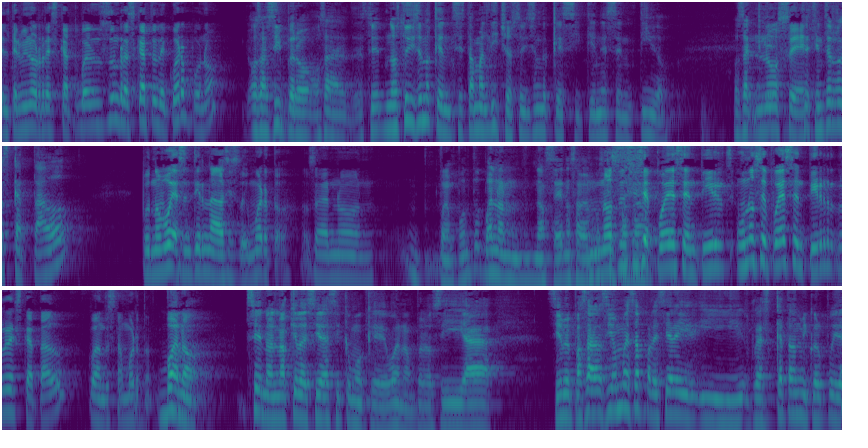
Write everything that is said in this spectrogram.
el término rescate. Bueno, es un rescate de cuerpo, ¿no? O sea, sí, pero, o sea, estoy- no estoy diciendo que si está mal dicho, estoy diciendo que si tiene sentido. O sea, que No sé. ¿te sientes rescatado? Pues no voy a sentir nada si estoy muerto. O sea, no. Buen punto. Bueno, no sé, no sabemos. No sé si se puede sentir. ¿Uno se puede sentir rescatado cuando está muerto? Bueno, sí, no, no quiero decir así como que, bueno, pero si ya... Si me pasara, si yo me desapareciera y, y rescatan mi cuerpo y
